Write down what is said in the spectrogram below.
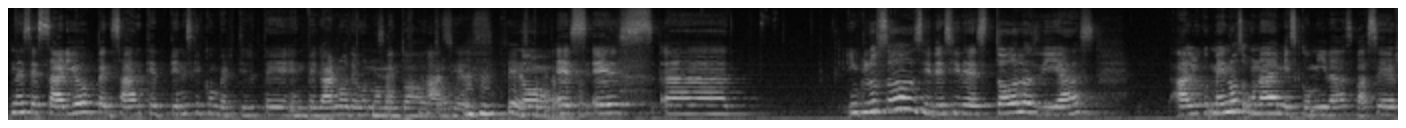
necesario pensar que tienes que convertirte en vegano de un momento a otro. Así es. Sí, es no, es, es ah, incluso si decides todos los días, al menos una de mis comidas va a ser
